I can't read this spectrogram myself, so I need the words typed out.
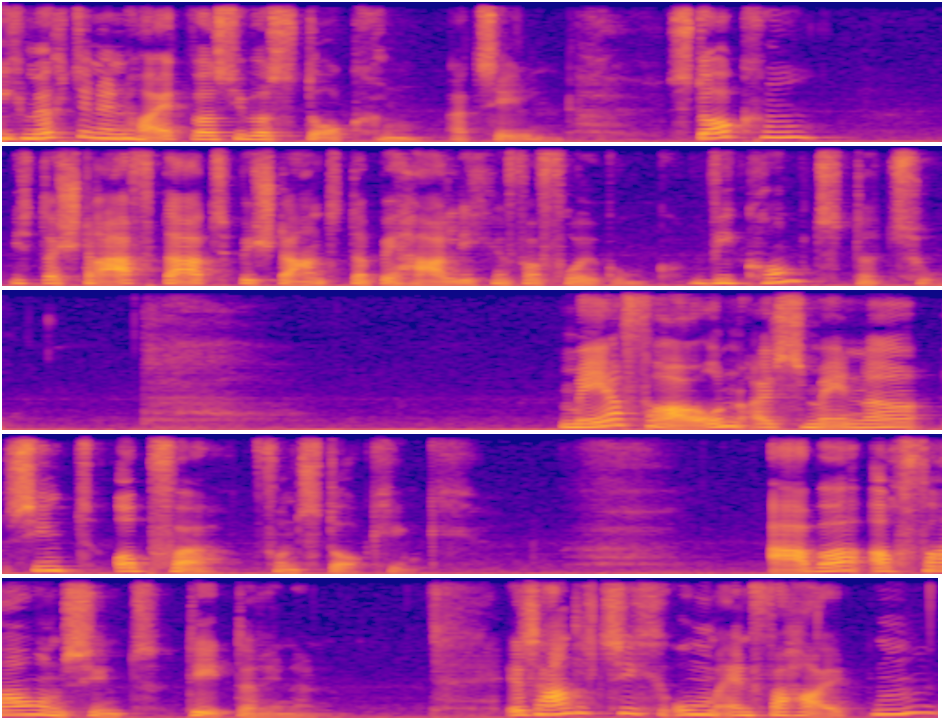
Ich möchte Ihnen heute was über Stalken erzählen. Stalken ist der Straftatbestand der beharrlichen Verfolgung. Wie kommt es dazu? Mehr Frauen als Männer sind Opfer von Stalking. Aber auch Frauen sind Täterinnen. Es handelt sich um ein Verhalten,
